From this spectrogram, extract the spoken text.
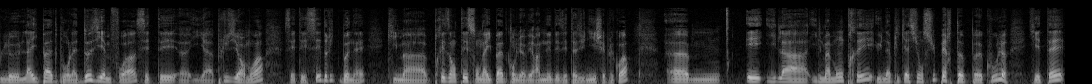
le l'iPad pour la deuxième fois, c'était euh, il y a plusieurs mois, c'était Cédric Bonnet qui m'a présenté son iPad qu'on lui avait ramené des États-Unis, je sais plus quoi. Euh, et il a, il m'a montré une application super top euh, cool qui était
